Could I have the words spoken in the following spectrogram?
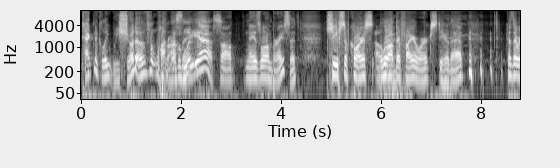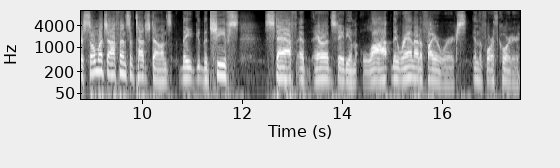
technically, we should have won this Probably. thing. Yeah, so may as well embrace it. Chiefs, of course, blew Okay. out their fireworks. Do you hear that? Because there was so much offensive touchdowns, they the Chiefs staff at Arrowhead Stadium lot they ran out of fireworks in the fourth quarter,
